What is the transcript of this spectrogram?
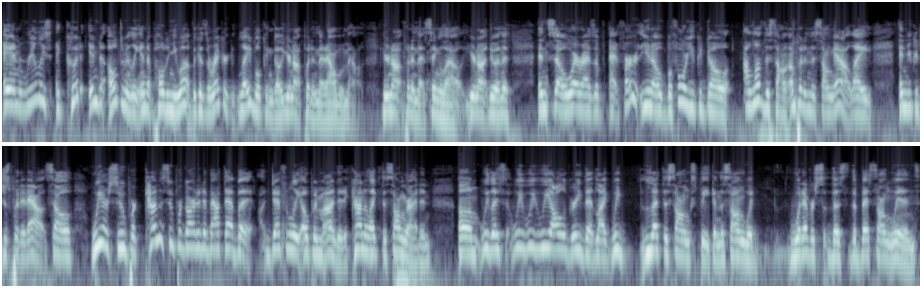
and really it could end up, ultimately end up holding you up because the record label can go, you're not putting that album out, you're not putting that single out, you're not doing this. And so whereas at first, you know, before you could go, I love this song, I'm putting this song out, like, and you could just put it out. So we are super, kind of super guarded about that, but definitely open minded. It kind of like the songwriting. Um, we listen, we, we, we all agreed that like we let the song speak and the song would, whatever the the best song wins,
